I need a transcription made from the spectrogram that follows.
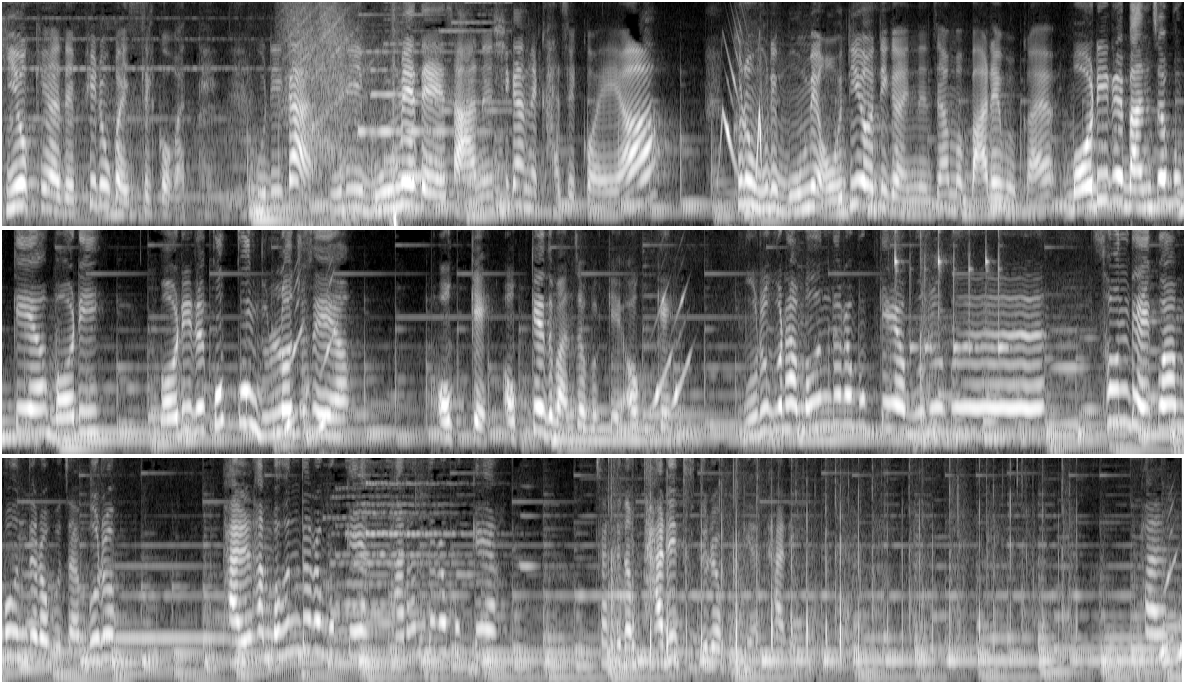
기억해야 될 필요가 있을 것 같아. 우리가 우리 몸에 대해서 아는 시간을 가질 거예요. 그럼 우리 몸에 어디 어디가 있는지 한번 말해볼까요? 머리를 만져볼게요. 머리. 머리를 꾹꾹 눌러주세요. 어깨. 어깨도 만져볼게요. 어깨. 무릎을 한번 흔들어 볼게요. 무릎을. 손 대고 한번 흔들어 보자. 무릎. 발 한번 흔들어 볼게요. 발 흔들어 볼게요. 자, 그 다음 다리 두드려 볼게요. 다리. 팔.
